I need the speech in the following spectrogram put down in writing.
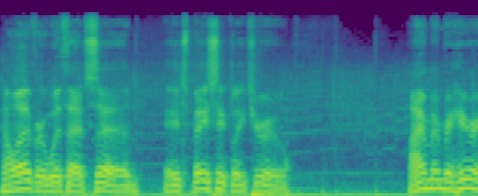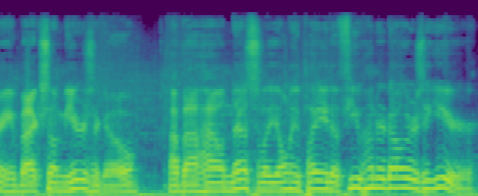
However, with that said, it's basically true. I remember hearing back some years ago about how Nestle only paid a few hundred dollars a year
